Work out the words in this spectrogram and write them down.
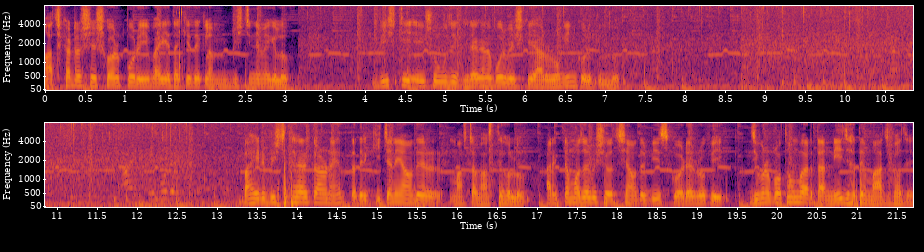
মাছ কাটা শেষ হওয়ার পরে বাইরে তাকিয়ে দেখলাম বৃষ্টি নেমে গেল। বৃষ্টি এই সবুজে ঘেরা ঘেরা পরিবেশকে আরও রঙিন করে তুললো। বাইরে বৃষ্টি থাকার কারণে তাদের কিচেনে আমাদের মাছটা ভাজতে হলো। আরেকটা মজার বিষয় হচ্ছে আমাদের বি স্কোয়াডের রফিক জীবনের প্রথমবার তার নিজ হাতে মাছ ভাজে।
